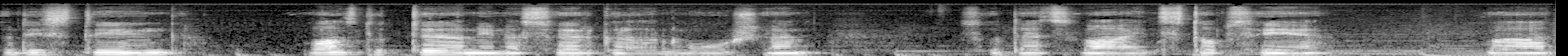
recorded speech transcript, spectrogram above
So this thing wants to turn in a circular motion. So that's why it stops here. But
